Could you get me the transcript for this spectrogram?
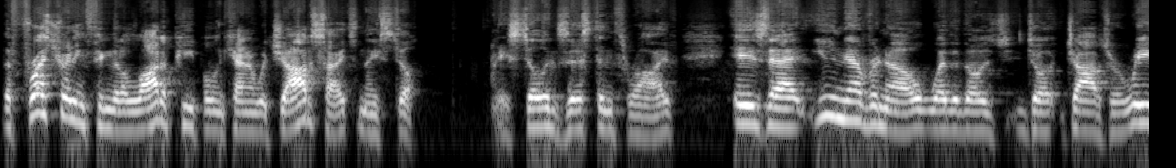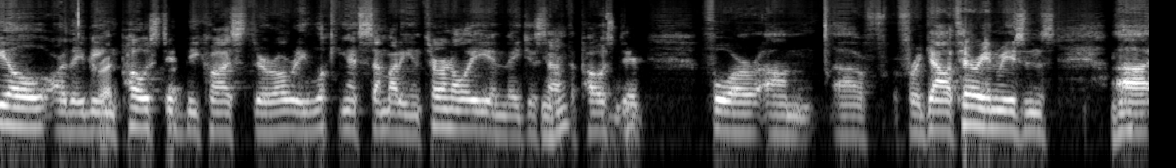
the frustrating thing that a lot of people encounter with job sites, and they still they still exist and thrive, is that you never know whether those jo- jobs are real. Are they being Correct. posted because they're already looking at somebody internally and they just have Mhm. to post it for um, uh, f- for egalitarian reasons? Mhm. Uh,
